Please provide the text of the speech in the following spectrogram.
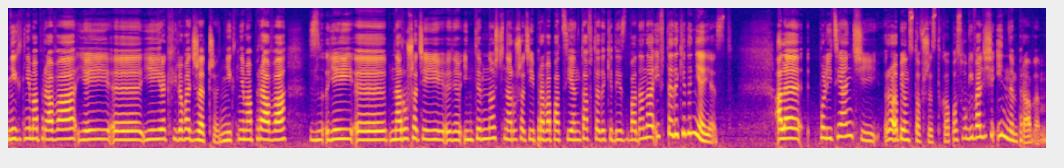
Nikt nie ma prawa jej, y, jej rekwirować rzeczy. Nikt nie ma prawa jej y, naruszać jej y, intymność, naruszać jej prawa pacjenta wtedy, kiedy jest badana i wtedy, kiedy nie jest. Ale policjanci, robiąc to wszystko, posługiwali się innym prawem.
